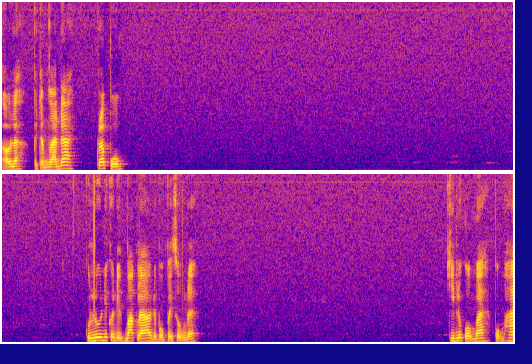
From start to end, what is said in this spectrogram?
เอาละไปทำงานได้ ครับผมคุณลูกนี่ก็ดึกมากแล้ว เดี๋ยวผมไปส่งเด้กินลูกอมไหมผมให้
